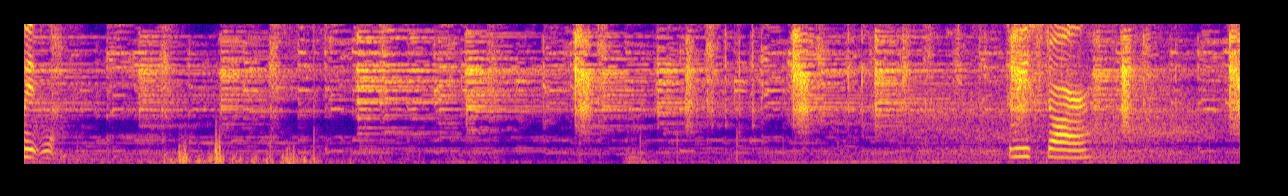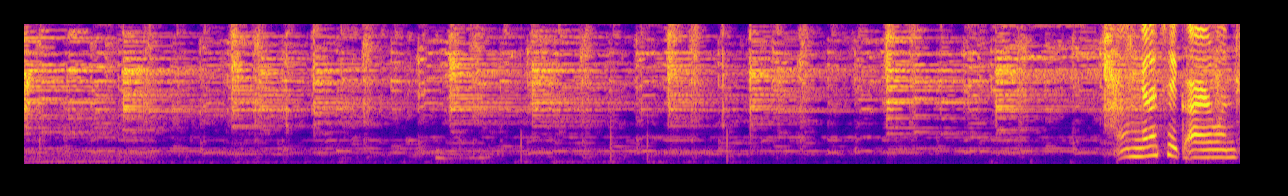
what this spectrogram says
Wait. Three star. I'm gonna take Ireland.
